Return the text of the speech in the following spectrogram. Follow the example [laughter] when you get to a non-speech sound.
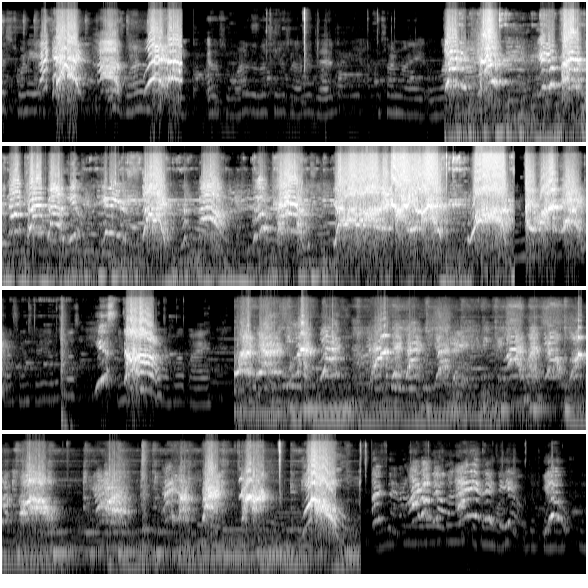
and I really missed 28. I can't! It was one of Ah, the, it was one of the best years I ever did. It's on my care! Your parents do not care about you! Give me your son! Profound! Who cares? You're all evaluate! What? You stop! I wrote my What cares? What? What?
